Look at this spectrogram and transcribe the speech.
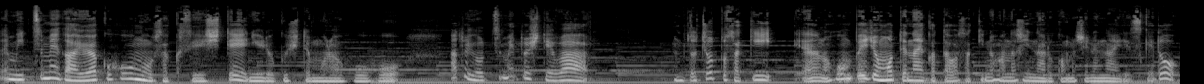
で三つ目が予約フォームを作成して入力してもらう方法。あと四つ目としては、ちょっと先、あの、ホームページを持ってない方は先の話になるかもしれないですけど、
